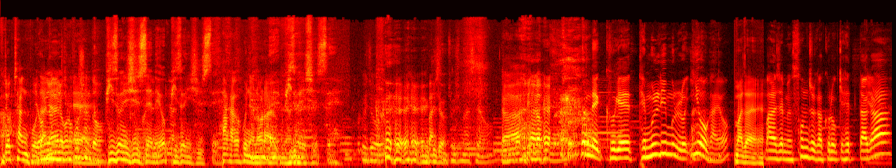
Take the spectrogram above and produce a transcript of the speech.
부족창보다는 영향력은 훨씬 예, 더. 비선 실세네요. 비선 실세. 다 가고 그냥 놀아요. 그냥. 비선 실세. 그죠. 말씀 조심하세요. 근데 그게 대물림으로 이어가요. 맞아요. 말하자면 손주가 그렇게 했다가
